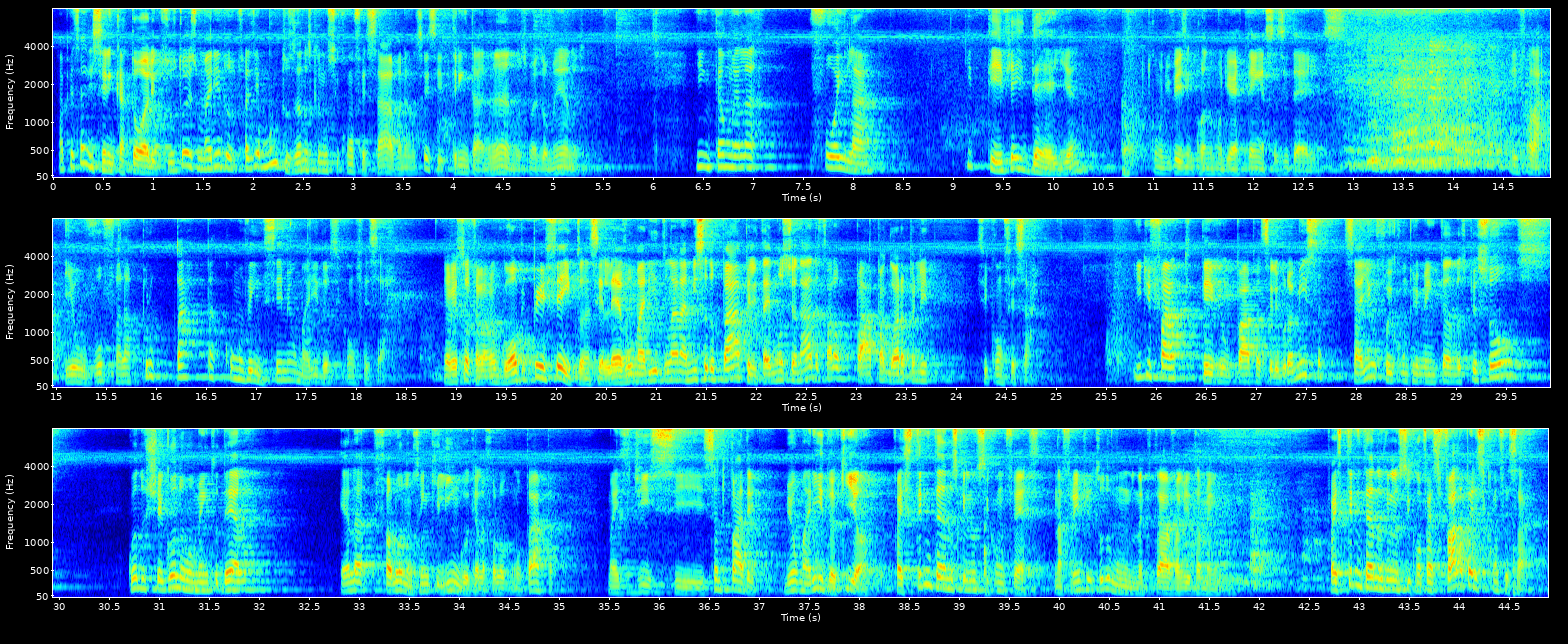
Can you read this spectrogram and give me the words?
apesar de serem católicos, os dois, o marido fazia muitos anos que não se confessava, né, não sei se 30 anos mais ou menos. E então ela foi lá e teve a ideia, como de vez em quando mulher tem essas ideias, de falar: Eu vou falar para o Papa convencer meu marido a se confessar. E a pessoa fala: o golpe perfeito, né? você leva o marido lá na missa do Papa, ele está emocionado, fala o Papa agora para ele se confessar. E de fato, teve o Papa, celebrou a missa, saiu, foi cumprimentando as pessoas. Quando chegou no momento dela, ela falou, não sei em que língua que ela falou com o Papa, mas disse: Santo Padre, meu marido aqui, ó, faz 30 anos que ele não se confessa, na frente de todo mundo né, que estava ali também. Faz 30 anos que ele não se confessa, fala para ele se confessar.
